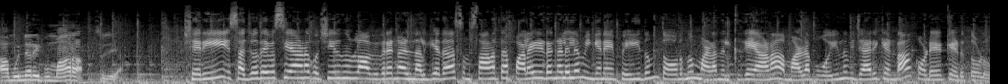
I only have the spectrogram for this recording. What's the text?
ആ മുന്നറിയിപ്പ് മാറാം. സുജയ. ശരി സജോ ദേവസ്യാണ് കൊച്ചിയിൽ നിന്നുള്ള വിവരങ്ങൾ നൽകിയത്. സംസ്ഥാനത്ത് പലയിടങ്ങളിലും ഇങ്ങനെ പെയ്തും തോർന്നും മഴ നിൽക്കുകയാണ്. മഴ പോയി എന്ന് വിചാരിക്കേണ്ട. കൊടയൊക്കെ എടുത്തോളൂ.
